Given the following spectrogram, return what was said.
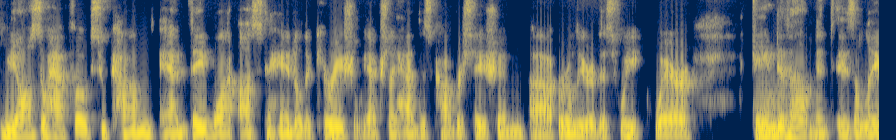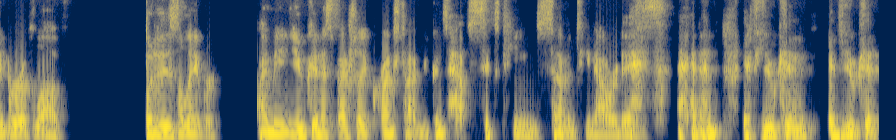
we also have folks who come and they want us to handle the curation. We actually had this conversation uh, earlier this week where game development is a labor of love, but it is a labor. I mean, you can, especially at crunch time, you can have 16, 17 hour days. And if you can, if you can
